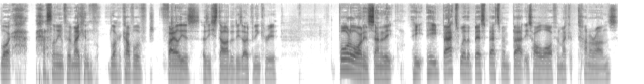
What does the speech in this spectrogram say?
like hassling him for making like a couple of failures as he started his opening career. Borderline insanity. He he bats where the best batsmen bat his whole life and make a ton of runs.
